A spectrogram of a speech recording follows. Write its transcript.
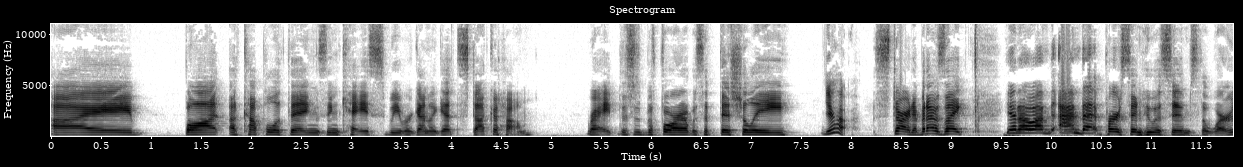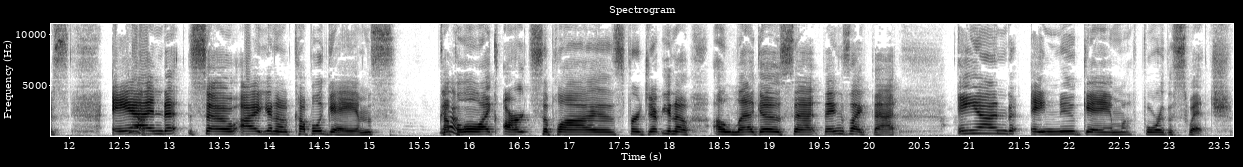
I bought a couple of things in case we were going to get stuck at home. Right? This is before it was officially Yeah. started. But I was like, you know, I'm I'm that person who assumes the worst. And so I, you know, a couple of games, a couple of like art supplies for you know, a Lego set, things like that. And a new game for the Switch.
